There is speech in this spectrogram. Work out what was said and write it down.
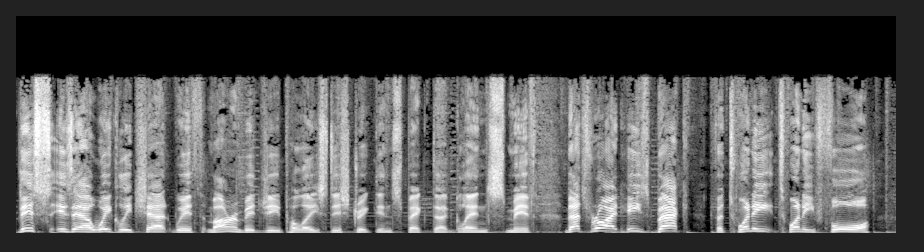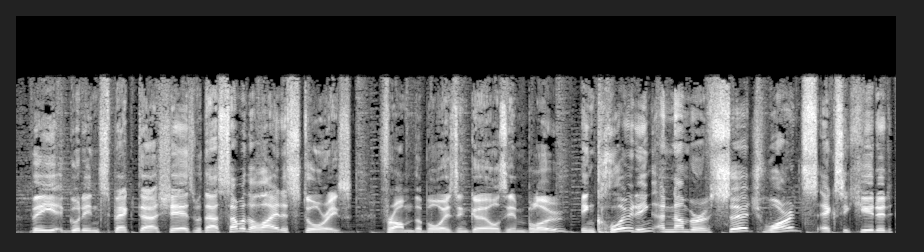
This is our weekly chat with Murrumbidgee Police District Inspector Glenn Smith. That's right, he's back for 2024. The good inspector shares with us some of the latest stories from the boys and girls in blue, including a number of search warrants executed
